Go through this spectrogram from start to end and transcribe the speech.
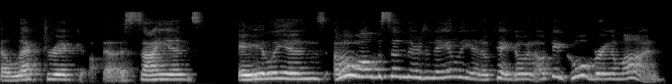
electric, uh, science, aliens. Oh, all of a sudden there's an alien. Okay, going, okay, cool, bring them on.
